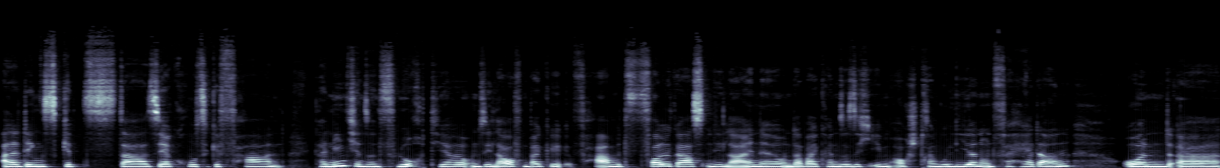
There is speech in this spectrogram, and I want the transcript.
Allerdings gibt es da sehr große Gefahren. Kaninchen sind Fluchttiere und sie laufen bei Gefahr mit Vollgas in die Leine und dabei können sie sich eben auch strangulieren und verheddern und äh,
